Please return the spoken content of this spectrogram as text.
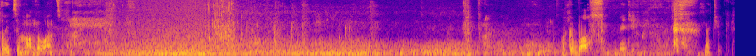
we'll hit some longer ones. Like a boss. Magic. Magic.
